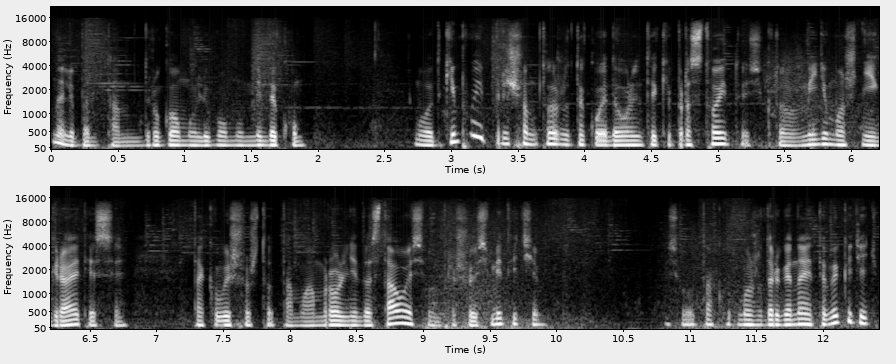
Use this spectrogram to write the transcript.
ну, либо там другому любому мидаку. Вот, геймплей причем тоже такой довольно-таки простой, то есть кто в миде, может, не играет, если так вышло, что там вам роль не досталась, вам пришлось мид идти. То есть вот так вот можно Драгонайта выкатить.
